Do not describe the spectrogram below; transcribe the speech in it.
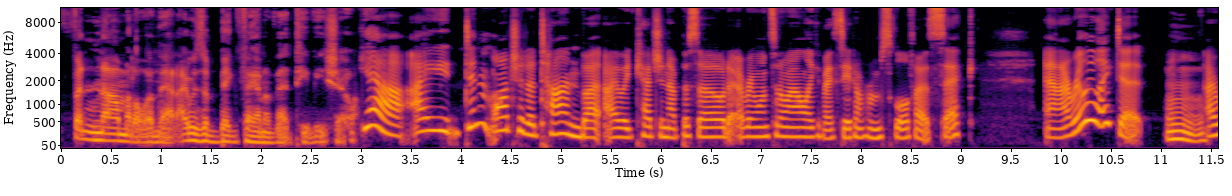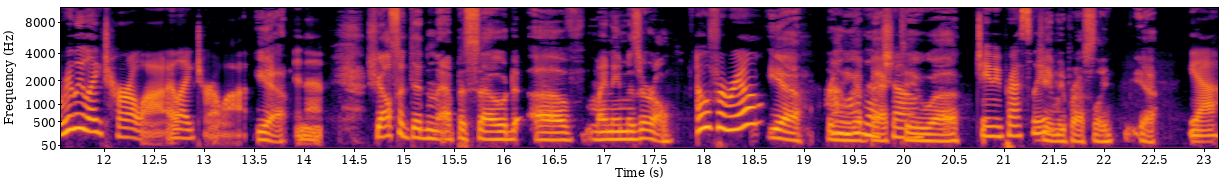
phenomenal in that. I was a big fan of that TV show. yeah i didn't watch it a ton but i would catch an episode every once in a while like if i stayed home from school if i was sick and i really liked it hmm i really liked her a lot i liked her a lot Yeah, in it she also did an episode of My Name Is Earl. oh for real Yeah, bringing love it that back show. to uh, Jaime Pressly. Jaime Pressly. Yeah. Yeah.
